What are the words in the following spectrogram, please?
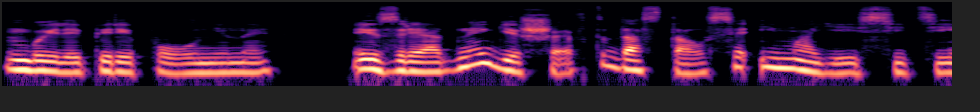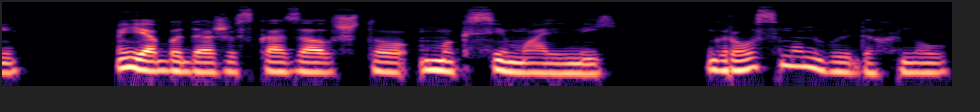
были переполнены. Изрядный гешефт достался и моей сети. Я бы даже сказал, что максимальный. Гроссман выдохнул.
